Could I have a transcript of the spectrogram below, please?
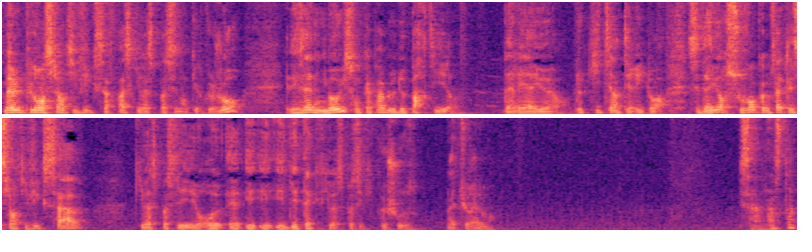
Même le plus grand scientifique ne savent pas ce qui va se passer dans quelques jours. Et les animaux, ils sont capables de partir, d'aller ailleurs, de quitter un territoire. C'est d'ailleurs souvent comme ça que les scientifiques savent qu'il va se passer et, et détectent qu'il va se passer quelque chose, naturellement. C'est un instinct.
